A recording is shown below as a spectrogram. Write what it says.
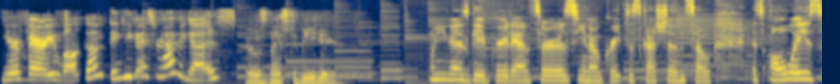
You're very welcome. Thank you guys for having us. It was nice to be here. Well, you guys gave great answers, you know, great discussion. So it's always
